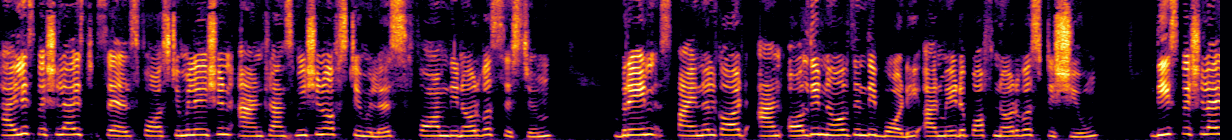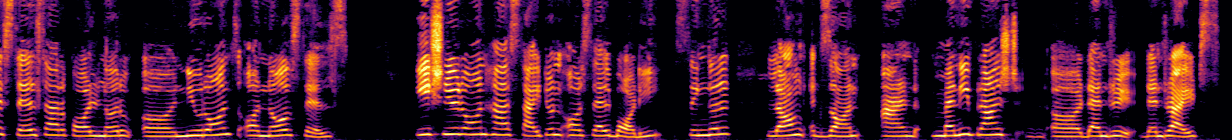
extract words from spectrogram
Highly specialized cells for stimulation and transmission of stimulus form the nervous system. Brain, spinal cord, and all the nerves in the body are made up of nervous tissue. These specialized cells are called nerve, uh, neurons or nerve cells. Each neuron has cyton or cell body, single long axon, and many branched uh, dendri dendrites.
